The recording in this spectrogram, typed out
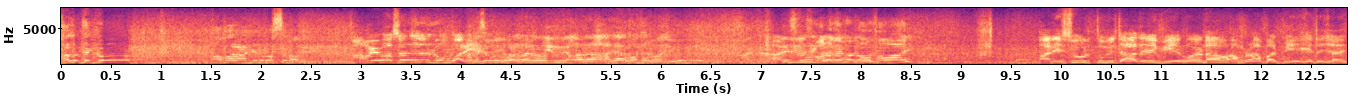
ভালো থেকো। আবার আগের বছর হবে। লোক হাজার আনিসুর তুমি তাড়াতাড়ি বিয়ে করে নাও আমরা আবার বিয়ে খেতে যাই।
